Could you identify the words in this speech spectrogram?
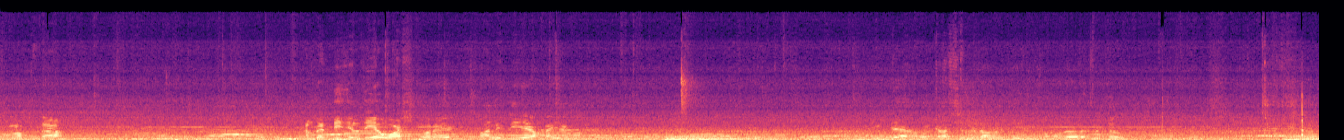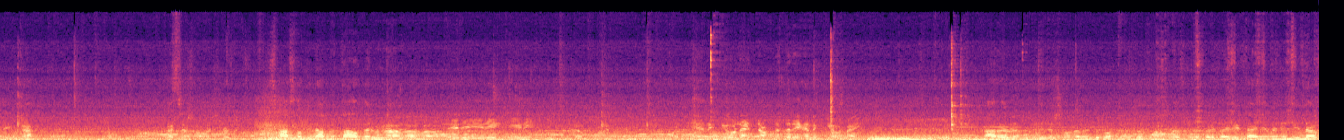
ব্লকটা আমরা ডিজেল দিয়ে ওয়াশ করে পানি দিয়ে আমরা ইয়ে করব। আমার কাজ শেষে আমার কি সময় তো আচ্ছা সমস্যা দিলে আপনি তাড়াতাড়ি হ্যাঁ হ্যাঁ হ্যাঁ। এর এর এরই কেউ নাই আপনাদের এখানে আরে যে সকালে তো করতে তো ফাঁক আছে ব্যাটারি টাইমে মেনে নিলাম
